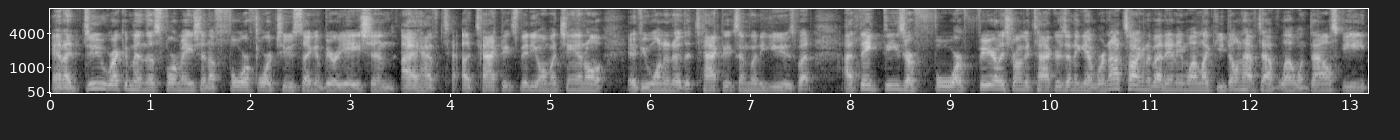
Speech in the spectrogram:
And I do recommend this formation, a 4-4-2 second variation. I have a tactics video on my channel if you want to know the tactics I'm going to use, but I think these are four fairly strong attackers. And again, we're not talking about anyone like you don't have to have Lewandowski.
